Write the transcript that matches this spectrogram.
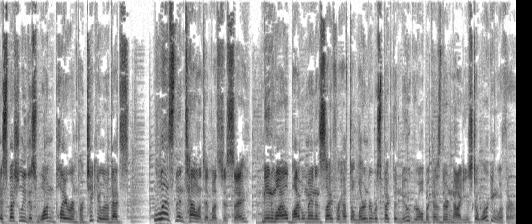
especially this one player in particular that's less than talented, let's just say. Meanwhile, Bibleman and Cypher have to learn to respect the new girl because they're not used to working with her.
